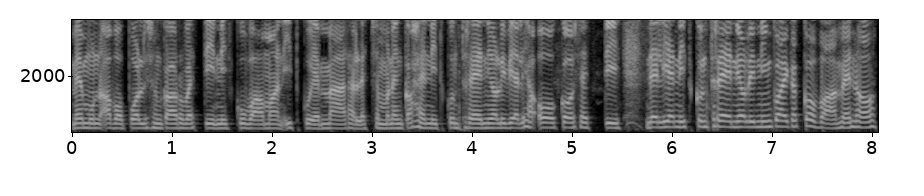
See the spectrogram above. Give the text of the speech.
me mun avopuolison kanssa ruvettiin niitä kuvaamaan itkujen määrälle. Että semmoinen kahden itkun treeni oli vielä ihan ok setti. Neljän itkun treeni oli niin kuin aika kovaa menoa.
